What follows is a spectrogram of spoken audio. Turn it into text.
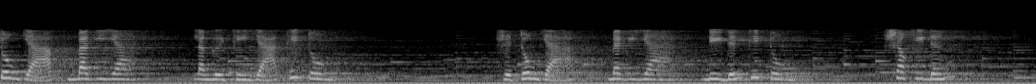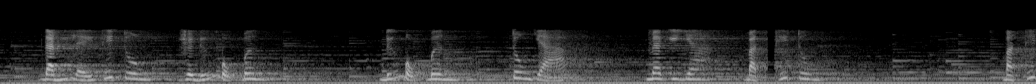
tôn giả Magiya là người thị giả thế tôn. Rồi tôn giả Magiya đi đến thế tôn. Sau khi đến, đảnh lễ thế tôn rồi đứng một bên. Đứng một bên, tôn giả Magiya bạch thế tôn bạch thế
